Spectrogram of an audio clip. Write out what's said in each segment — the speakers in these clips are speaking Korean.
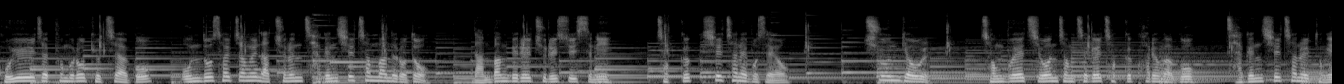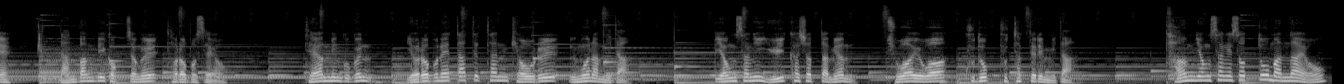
고효율 제품으로 교체하고 온도 설정을 낮추는 작은 실천만으로도 난방비를 줄일 수 있으니 적극 실천해 보세요. 추운 겨울 정부의 지원 정책을 적극 활용하고 작은 실천을 통해 난방비 걱정을 덜어보세요. 대한민국은 여러분의 따뜻한 겨울을 응원합니다. 영상이 유익하셨다면 좋아요와 구독 부탁드립니다. 다음 영상에서 또 만나요.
